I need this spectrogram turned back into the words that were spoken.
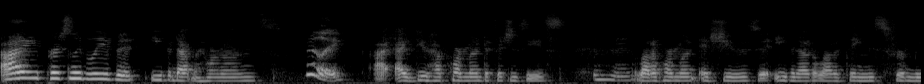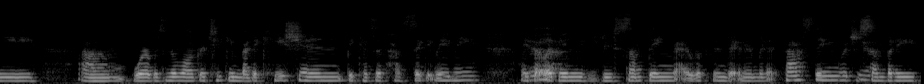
I personally believe it evened out my hormones. Really? I, I do have hormone deficiencies. Mm-hmm. a lot of hormone issues. It evened out a lot of things for me, um, where I was no longer taking medication because of how sick it made me. I felt like I needed to do something. I looked into intermittent fasting, which is Yeah. somebody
